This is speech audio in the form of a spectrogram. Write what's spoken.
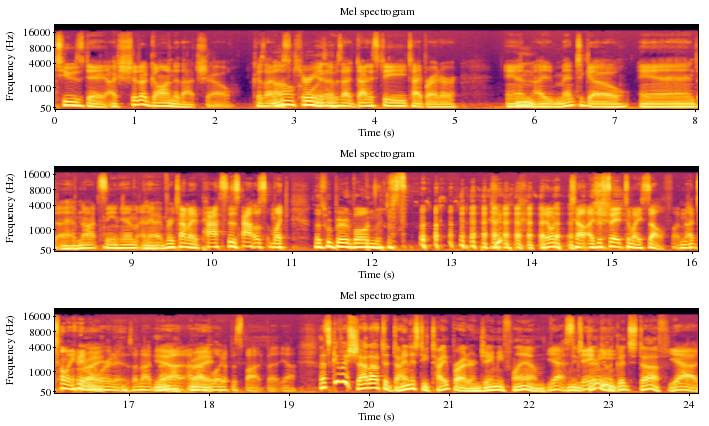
Tuesday. I should have gone to that show because I was Oh, cool, curious. yeah. Hmm. It was at Dynasty Typewriter, and I meant to go, and I have not seen him. And every time I pass his house, I'm like, "That's where Baron Vaughn lives." I don't tell. I just say it to myself. I'm not telling anyone Right. where it is. I'm not. Yeah, I'm, not, I'm right. not blowing up the spot. But yeah, let's give a shout out to Dynasty Typewriter and Jamie Flam. Yes, I mean, they're doing good stuff. Yeah,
